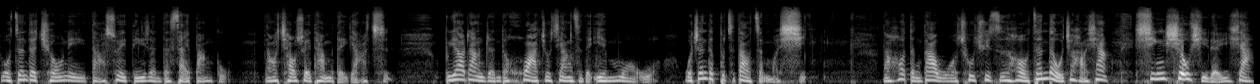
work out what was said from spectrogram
我真的求你打碎敌人的腮帮骨，然后敲碎他们的牙齿，不要让人的话就这样子的淹没我，我真的不知道怎么行。”然后等到我出去之后，真的我就好像心休息了一下，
